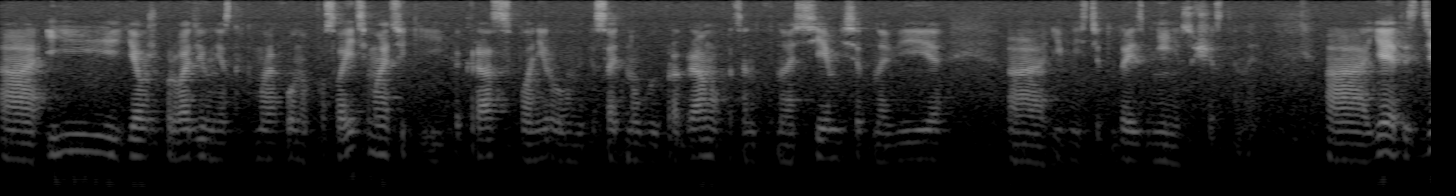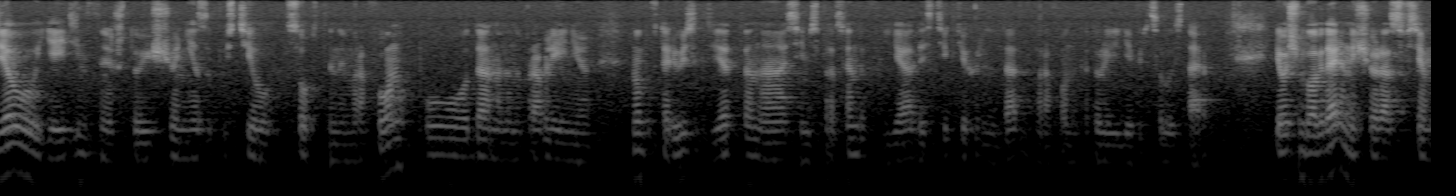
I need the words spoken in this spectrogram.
а, и я уже проводил несколько по своей тематике и как раз планировал написать новую программу процентов на 70 новее а, и внести туда изменения существенные. А, я это сделал, я единственное, что еще не запустил собственный марафон по данному направлению, но, повторюсь, где-то на 70% я достиг тех результатов марафона, которые я перед собой ставил. Я очень благодарен еще раз всем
